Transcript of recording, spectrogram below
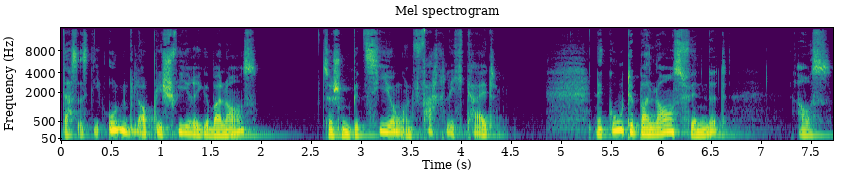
das ist die unglaublich schwierige Balance zwischen Beziehung und Fachlichkeit, eine gute Balance findet aus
